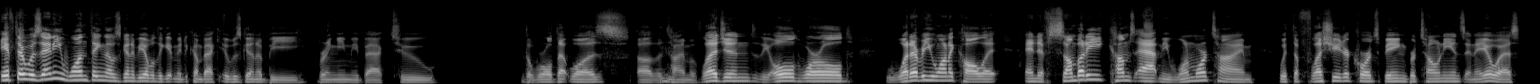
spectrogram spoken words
if there was any one thing that was going to be able to get me to come back, it was going to be bringing me back to the world that was uh, the Mhm. time of legend, the old world, whatever you want to call it. And if somebody comes at me one more time with the flesh eater courts being Bretonnians and AOS,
